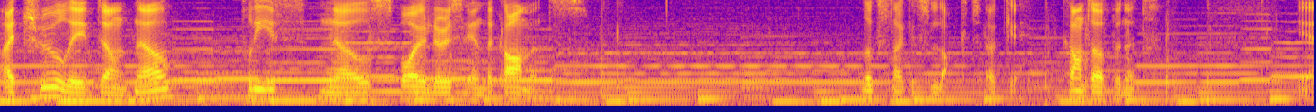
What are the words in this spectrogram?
I truly don't know, please no spoilers in the comments. Looks like it's locked. Okay, can't open it. Yeah.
